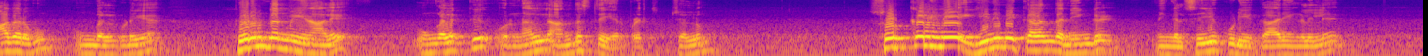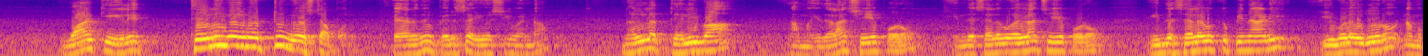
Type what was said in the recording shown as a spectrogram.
ஆதரவும் உங்களுடைய பெருந்தன்மையினாலே உங்களுக்கு ஒரு நல்ல அந்தஸ்தை ஏற்படுத்தி செல்லும். சொற்களிலே இனிமை கலந்த நீங்கள் நீங்கள் செய்யக்கூடிய காரியங்களிலே வாழ்க்கையிலே தெளிவை மட்டும் யோசித்தா போதும். வேறு எதுவும் பெருசாக யோசிக்க வேண்டாம். நல்ல தெளிவாக நம்ம இதெல்லாம் செய்ய போகிறோம் இந்த செலவுகள்லாம் செய்ய போகிறோம் இந்த செலவுக்கு பின்னாடி இவ்வளவு தூரம் நம்ம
